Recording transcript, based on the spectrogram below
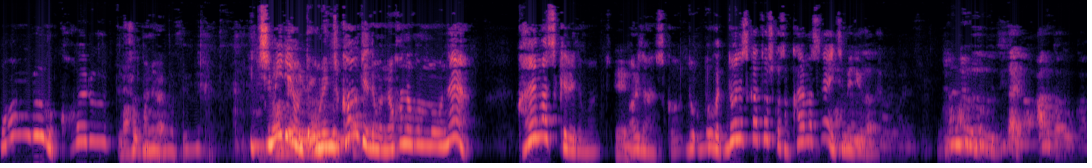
ワンルーム買えるでしょうかマンハッタン買えね。ますよね。1ミリオンってオレンジカウンティでもなかなかもうね、買えますけれども、ええ。あれじゃないですか。ど、どうか、どうですか？としこさん買えますね、1ミリオンで。ワンルーム自体があるかどうか。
